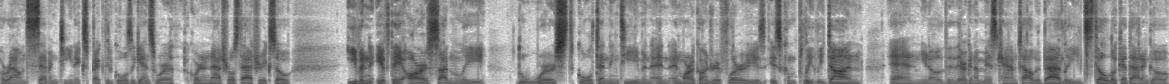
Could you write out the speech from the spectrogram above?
around 17 expected goals against worth, according to Natural Stat Trick. So even if they are suddenly the worst goaltending team and, and, and Marc Andre Fleury is, is completely done and, you know, they're going to miss Cam Talbot badly, you'd still look at that and go,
